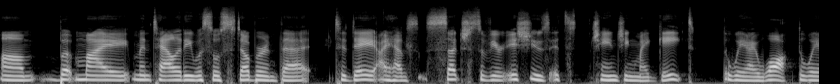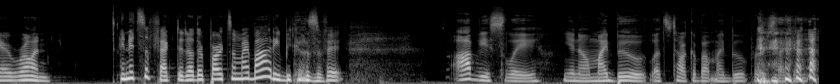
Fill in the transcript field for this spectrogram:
um, but my mentality was so stubborn that today I have such severe issues. It's changing my gait, the way I walk, the way I run, and it's affected other parts of my body because of it. Obviously, you know my boot. Let's talk about my boot for a second.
